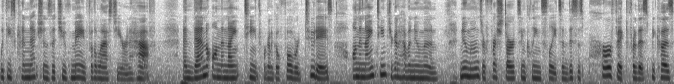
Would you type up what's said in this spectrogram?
with these connections that you've made for the last year and a half? And then on the 19th, we're going to go forward two days. On the 19th, you're going to have a new moon. New moons are fresh starts and clean slates. And this is perfect for this because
